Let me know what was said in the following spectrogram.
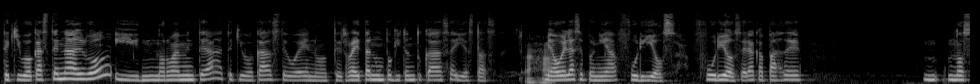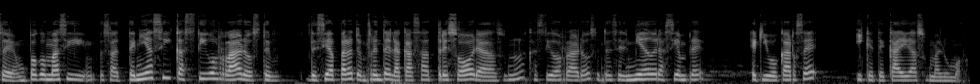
te equivocaste en algo y normalmente, ah, te equivocaste, bueno, te retan un poquito en tu casa y ya estás. Ajá. Mi abuela se ponía furiosa, furiosa, era capaz de, mm, no sé, un poco más y, o sea, tenía así castigos raros, te decía, párate enfrente de la casa tres horas, unos castigos raros, entonces el miedo era siempre equivocarse y que te caiga su mal humor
